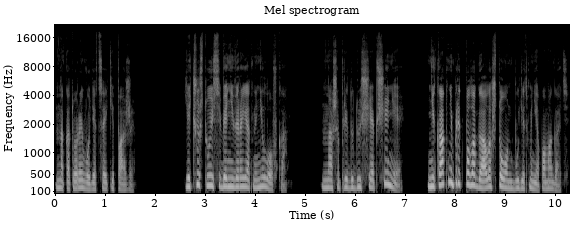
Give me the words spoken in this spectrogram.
на которой водятся экипажи. Я чувствую себя невероятно неловко. Наше предыдущее общение никак не предполагало, что он будет мне помогать.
